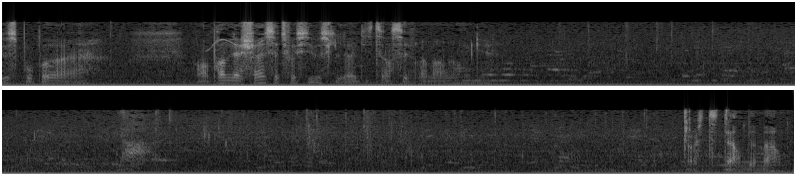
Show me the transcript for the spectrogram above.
Juste pour pas. euh, prendre le champ cette fois-ci parce que la distance est vraiment longue. Ah, une arme de merde.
